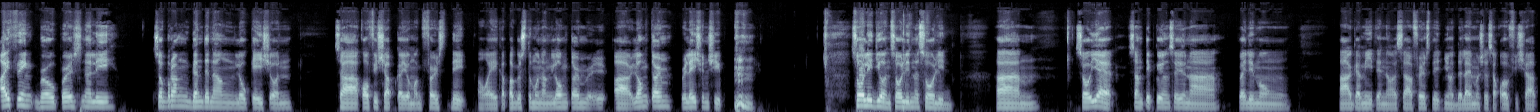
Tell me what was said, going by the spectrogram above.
I think bro, personally, sobrang ganda ng location sa coffee shop kayo mag first date. Okay? Kapag gusto mo ng long-term uh, long-term relationship. solid 'yon, solid na solid. Um, so yeah, isang tip ko 'yon sa iyo na pwede mong uh, gamitin no sa first date nyo, dalay mo siya sa coffee shop.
